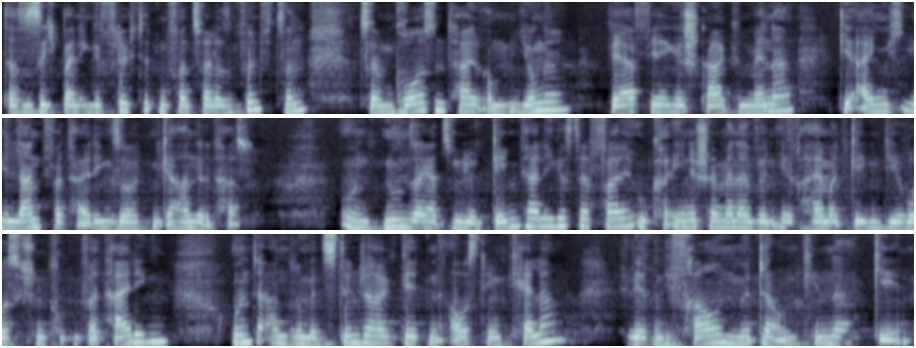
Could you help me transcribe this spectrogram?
dass es sich bei den Geflüchteten von 2015 zu einem großen Teil um junge, wehrfähige, starke Männer, die eigentlich ihr Land verteidigen sollten, gehandelt hat. Und nun sei ja zum Glück Gegenteiliges der Fall. Ukrainische Männer würden ihre Heimat gegen die russischen Truppen verteidigen, unter anderem mit Stinger-Raketen aus dem Keller, während die Frauen, Mütter und Kinder gehen.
